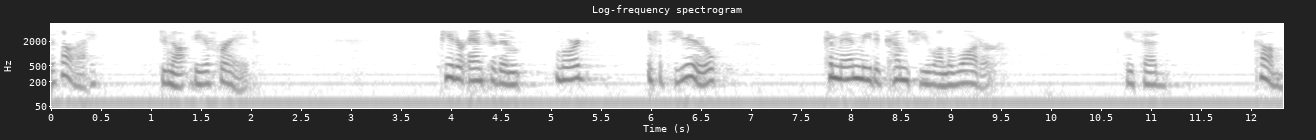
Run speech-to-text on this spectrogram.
is I. Do not be afraid. Peter answered him, Lord, if it's you, command me to come to you on the water. He said, Come.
